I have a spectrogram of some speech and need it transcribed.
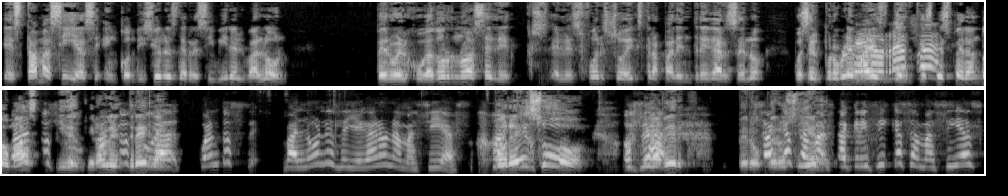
está Macías en condiciones de recibir el balón, pero el jugador no hace el, esfuerzo extra para entregárselo, pues el problema es del que está esperando más y del que no le entrega. ¿Cuántos balones le llegaron a Macías? Por eso. o sea, a ver, pero, pero si sacrificas a Macías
